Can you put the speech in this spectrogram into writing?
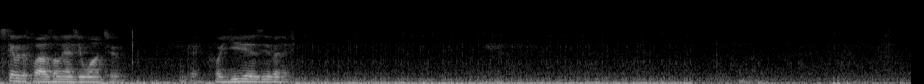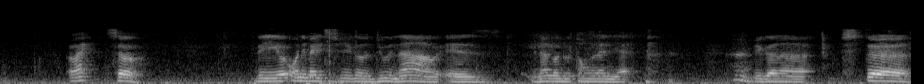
Stay with it for as long as you want to. Okay, for years even if. All right, so the only meditation you're going to do now is you're not going to do Tonglen yet. You're going to stir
